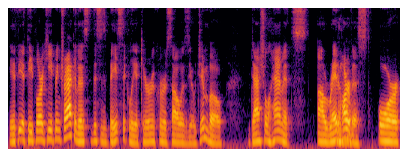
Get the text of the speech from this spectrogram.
If, if people are keeping track of this, this is basically Akira Kurosawa's Yojimbo, Dashiell Hammett's uh, Red mm-hmm. Harvest, or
